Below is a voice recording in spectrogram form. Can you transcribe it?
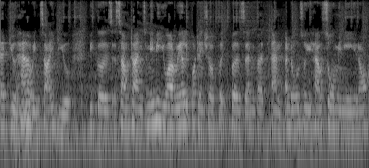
that you have inside you. Because sometimes maybe you are really potential person, but and and also you have so many, you know,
